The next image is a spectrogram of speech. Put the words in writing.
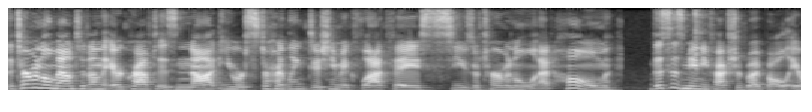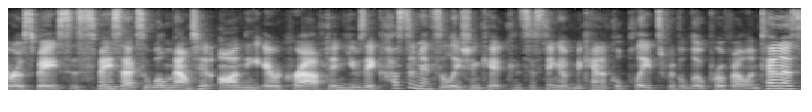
The terminal mounted on the aircraft is not your Starlink Dishy McFlatface user terminal at home. This is manufactured by Ball Aerospace. SpaceX will mount it on the aircraft and use a custom installation kit consisting of mechanical plates for the low profile antennas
